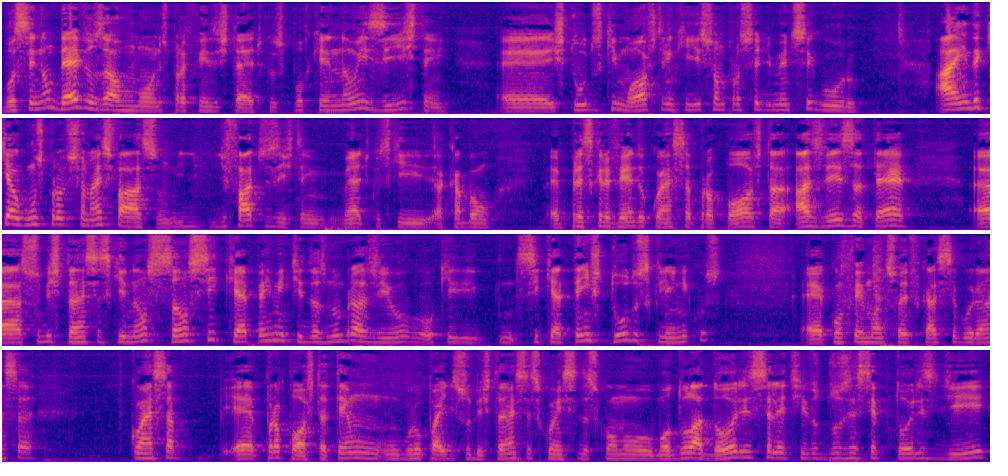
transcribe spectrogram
você não deve usar hormônios para fins estéticos, porque não existem é, estudos que mostrem que isso é um procedimento seguro. Ainda que alguns profissionais façam. E de fato existem médicos que acabam é, prescrevendo com essa proposta, às vezes até é, substâncias que não são sequer permitidas no Brasil, ou que sequer têm estudos clínicos é, confirmando sua eficácia e segurança com essa é, proposta. Tem um, um, grupo aí de substâncias conhecidas como moduladores seletivos dos receptores de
